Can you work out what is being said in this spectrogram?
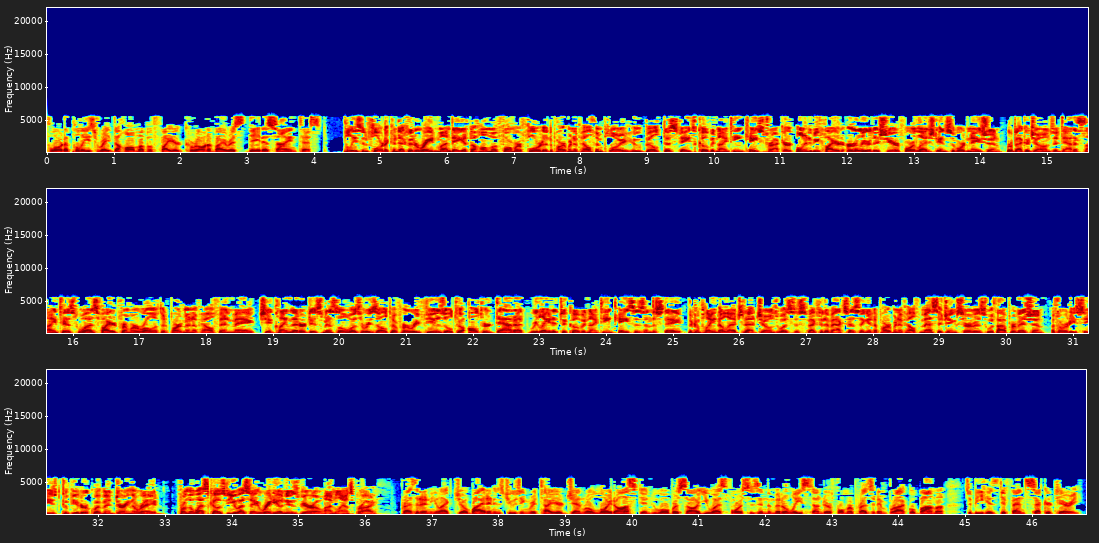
Florida police raid the home of a fired coronavirus data scientist. Police in Florida conducted a raid Monday at the home of former Florida Department of Health employee who built the state's COVID-19 case tracker, only to be fired earlier this year for alleged insubordination. Rebecca Jones, a data scientist, was fired from her role at the Department of Health in May. She had claimed that her dismissal was a result of her refusal to alter data related to COVID-19 cases in the state. The complaint alleged that Jones was suspected of accessing a Department of Health messaging service without permission. Authorities seized computer equipment during the raid. From the West Coast USA Radio News Bureau, I'm Lance Pry. President-elect Joe Biden is choosing retired General Lloyd Austin, who oversaw U.S. forces in the Middle East under former President Barack Obama, to be his defense secretary.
